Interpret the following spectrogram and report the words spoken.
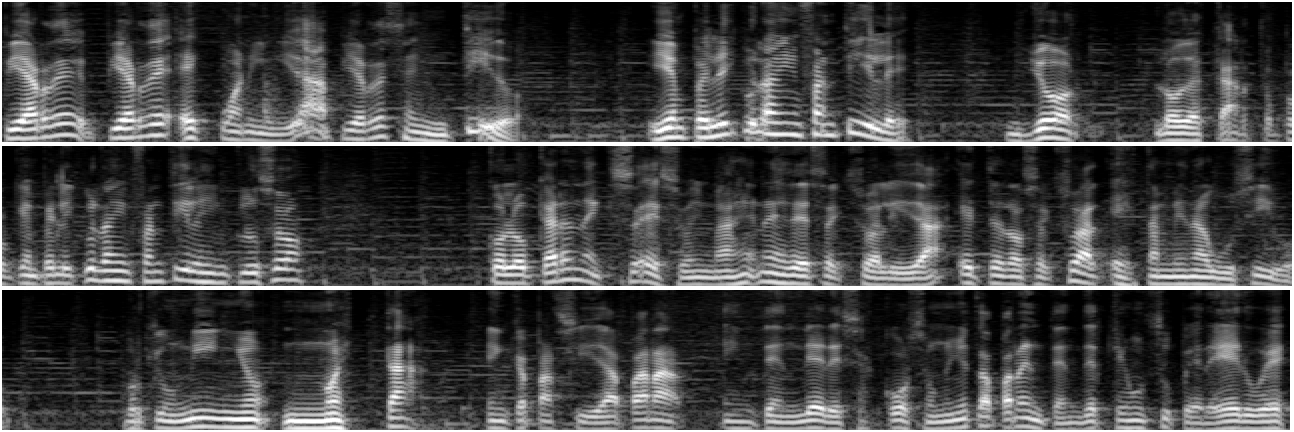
pierde, pierde ecuanimidad, pierde sentido. Y en películas infantiles, yo lo descarto, porque en películas infantiles incluso colocar en exceso imágenes de sexualidad heterosexual es también abusivo, porque un niño no está en capacidad para entender esas cosas. Un niño está para entender que es un superhéroe,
